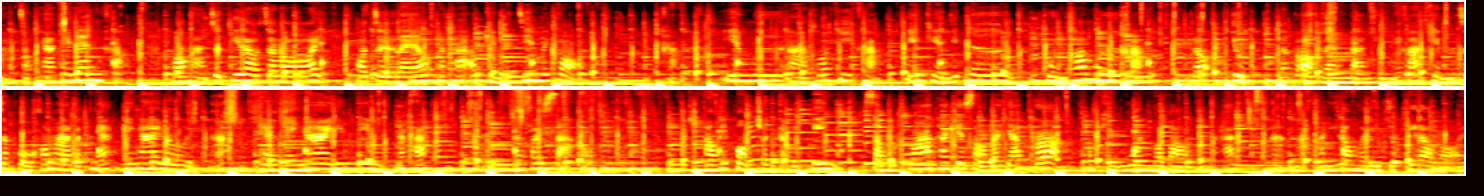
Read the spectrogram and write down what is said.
ะจับงานให้แน่นค่ะ มองหาจุดที่เราจะร้อย พอเจอแล้วนะคะ เอาเข็มไปจิ้มไว้ก่อนค่ะ เอียงมืออ่าโทษทีค่ะ เอียงเข็มนิดนึงหมุนข้อมือค่ะ แล้วหยุดแล้วก็ออกแรงดัน เห็นไหมคะเข็มมันจะโผล่เข้ามาแบบนี้ง่ายๆเลยนะแทงง่ายๆนิ่มๆนะคะค่อยๆสาวเอาให้ปมชนกับริบบิ้น สมมติว่าถ้าเกสรระยับก็เอาเข็มวนเบาๆนะคะอะมาคราวนี้ลองมาดูจุดที่เราร้อย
